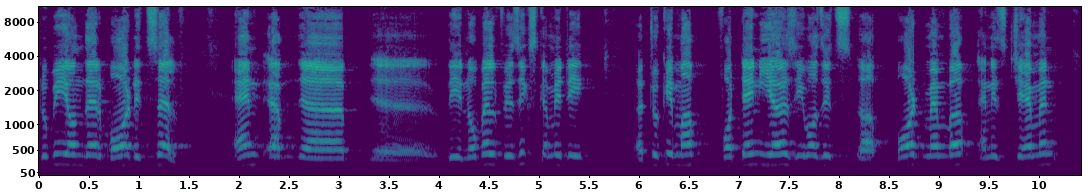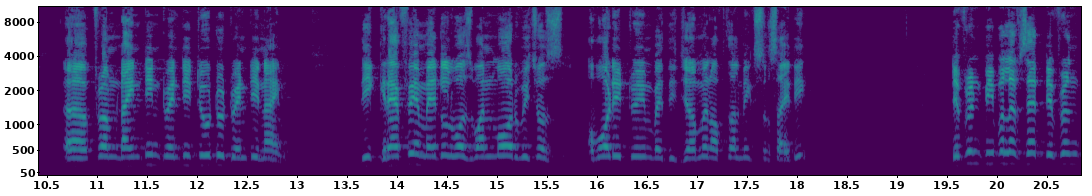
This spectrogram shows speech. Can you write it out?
to be on their board itself. And um, uh, uh, the Nobel Physics Committee uh, took him up. For 10 years, he was its uh, board member and its chairman from 1922 to 29. The Graefe Medal was one more which was awarded to him by the German Ophthalmic Society. Different people have said different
